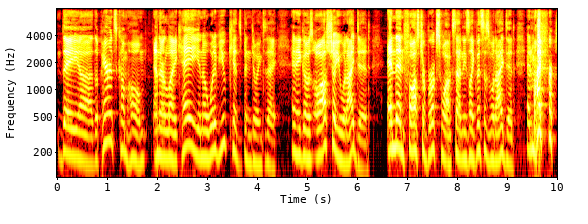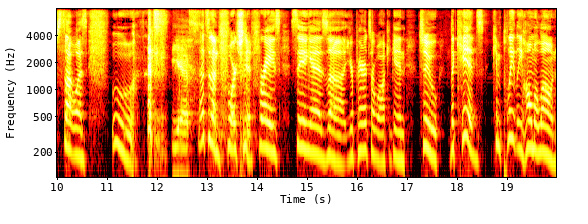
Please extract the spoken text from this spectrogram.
they uh, the parents come home and they're like, "Hey, you know, what have you kids been doing today?" And he goes, "Oh, I'll show you what I did." And then Foster Brooks walks out and he's like, "This is what I did." And my first thought was, "Ooh, that's Yes. that's an unfortunate phrase, seeing as uh, your parents are walking in to the kids completely home alone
